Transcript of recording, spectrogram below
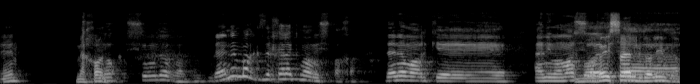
אין? נכון. לא, שום דבר. דנמרק זה חלק מהמשפחה. דנמרק, אה, אני ממש אוהב... אוהבי ישראל גדולים גם.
